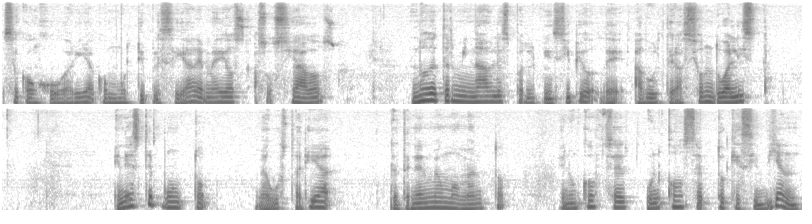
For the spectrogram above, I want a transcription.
se conjugaría con multiplicidad de medios asociados no determinables por el principio de adulteración dualista. En este punto me gustaría detenerme un momento en un, concepto que si bien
